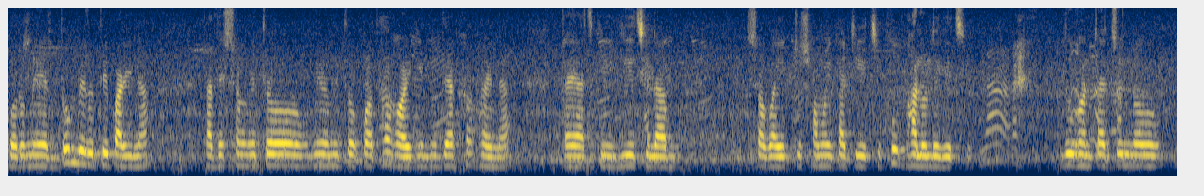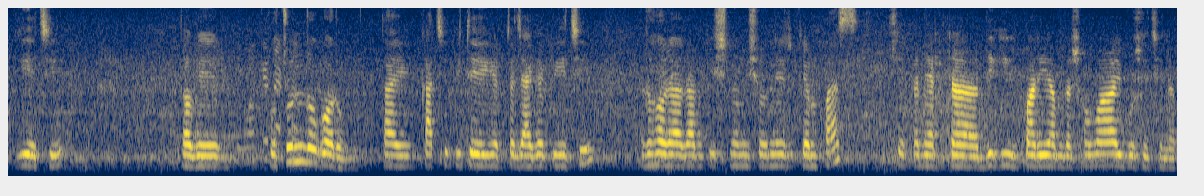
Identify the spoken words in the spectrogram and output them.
গরমে একদম বেরোতে পারি না। তাদের সঙ্গে তো নিয়মিত কথা হয় কিন্তু দেখা হয় না। তাই আজকে গিয়েছিলাম সবাই একটু সময় কাটিয়েছি খুব ভালো লেগেছে। দু ঘণ্টার জন্য গিয়েছি। তবে প্রচণ্ড গরম তাই কাছে পিঠে একটা জায়গা পেয়েছি রোহরা রামকৃষ্ণ মিশনের ক্যাম্পাস। সেখানে একটা দিঘির পাড়ে আমরা সবাই বসেছিলাম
